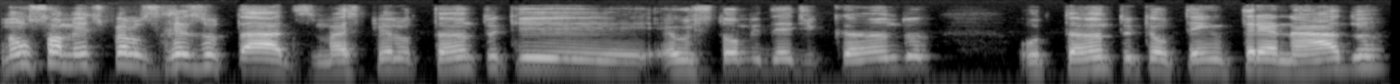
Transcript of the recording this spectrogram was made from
não somente pelos resultados, mas pelo tanto que eu estou me dedicando, o tanto que eu tenho treinado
